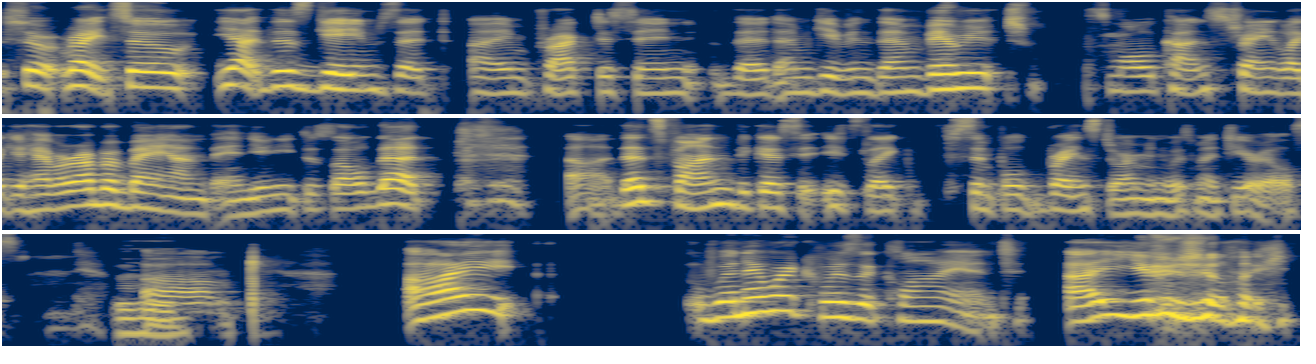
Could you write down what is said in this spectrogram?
So right so yeah there's games that i'm practicing that i'm giving them very small constraint like you have a rubber band and you need to solve that uh, that's fun because it's like simple brainstorming with materials mm-hmm. um, i when i work with a client i usually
